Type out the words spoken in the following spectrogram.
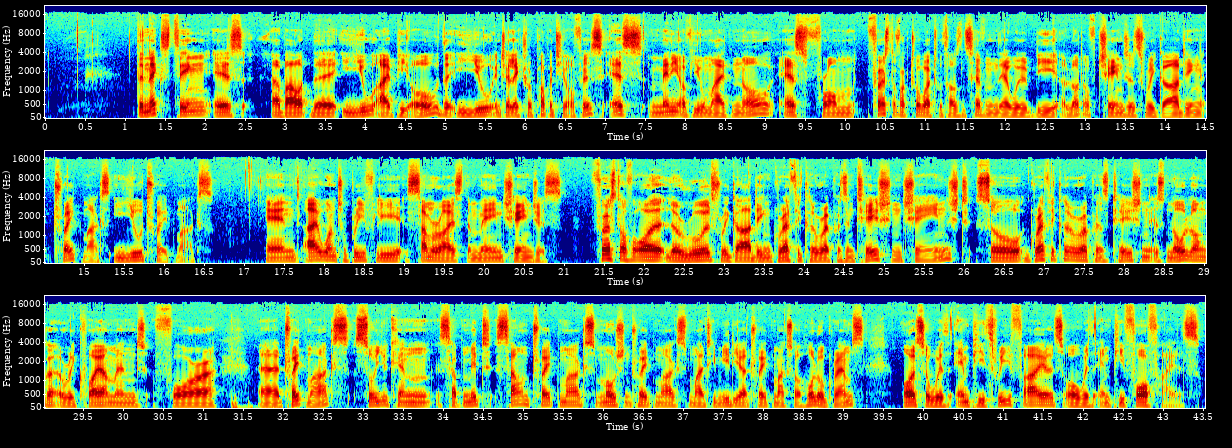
The next thing is about the EU IPO, the EU Intellectual Property Office. As many of you might know, as from 1st of October 2007, there will be a lot of changes regarding trademarks, EU trademarks. And I want to briefly summarize the main changes. First of all, the rules regarding graphical representation changed. So, graphical representation is no longer a requirement for uh, trademarks. So you can submit sound trademarks, motion trademarks, multimedia trademarks, or holograms, also with MP3 files or with MP4 files.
